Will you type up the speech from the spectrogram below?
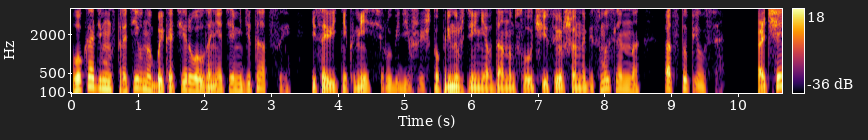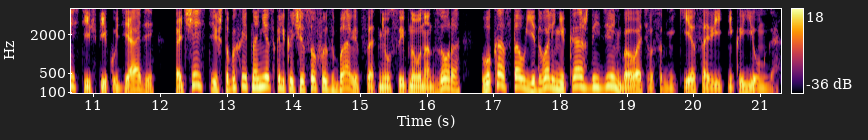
Лука демонстративно бойкотировал занятия медитации, и советник Мессер, убедившись, что принуждение в данном случае совершенно бессмысленно, отступился. Отчасти в пику дяди, отчасти, чтобы хоть на несколько часов избавиться от неусыпного надзора, Лука стал едва ли не каждый день бывать в особняке советника Юнга.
